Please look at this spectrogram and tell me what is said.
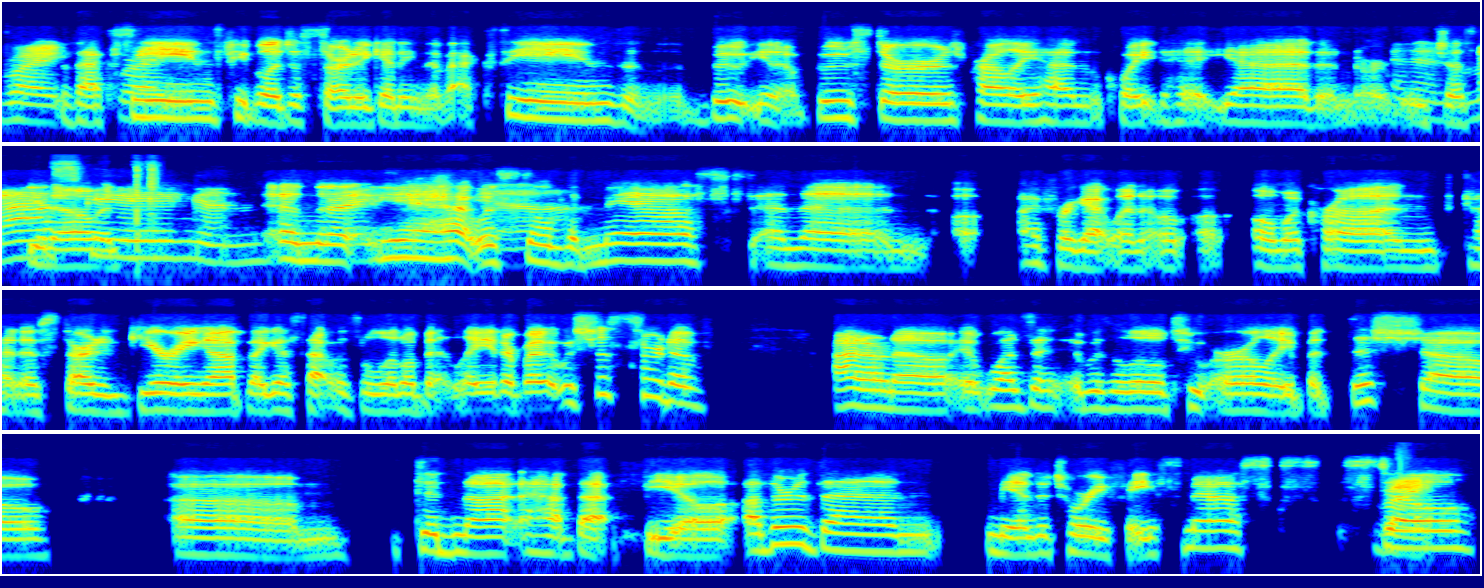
right the vaccines right. people had just started getting the vaccines and the boot you know boosters probably hadn't quite hit yet and or and just you know and, and, and the, right? yeah it was yeah. still the masks and then uh, i forget when o- o- omicron kind of started gearing up i guess that was a little bit later but it was just sort of i don't know it wasn't it was a little too early but this show um did not have that feel other than mandatory face masks still right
